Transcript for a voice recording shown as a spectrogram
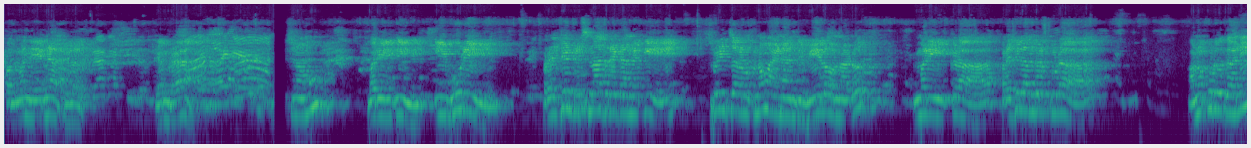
కొంతమంది ఏరినా పిల్లలు. ఏమ్రా ఇచ్చినాము మరి ఇది ఈ ఊరి ప్రెసిడెంట్ విశ్వనాథ్ రెడ్డి అన్నకి చూపించాలనుకున్నాము. ఆయన అంత వేలో ఉన్నాడు. మరి ఇక్కడ ప్రజలందరూ కూడా అనుకూడదు కానీ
